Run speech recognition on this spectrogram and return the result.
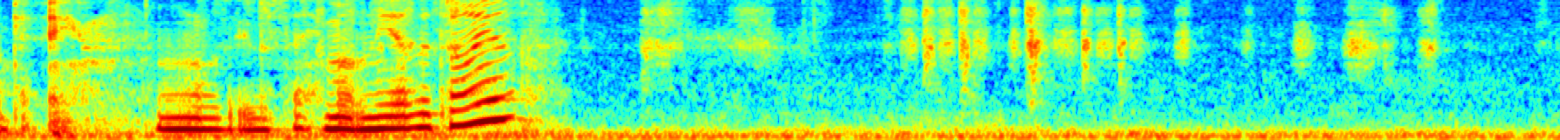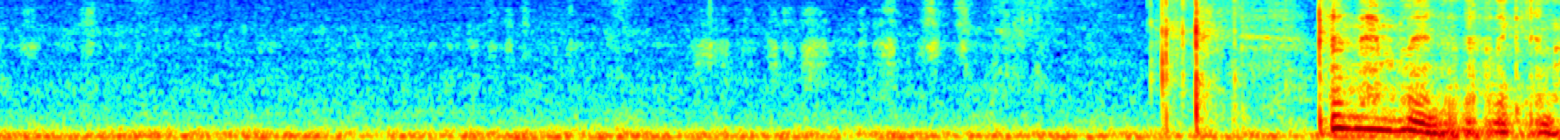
Okay, we'll do the same on the other tyre. And then blend it out again.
